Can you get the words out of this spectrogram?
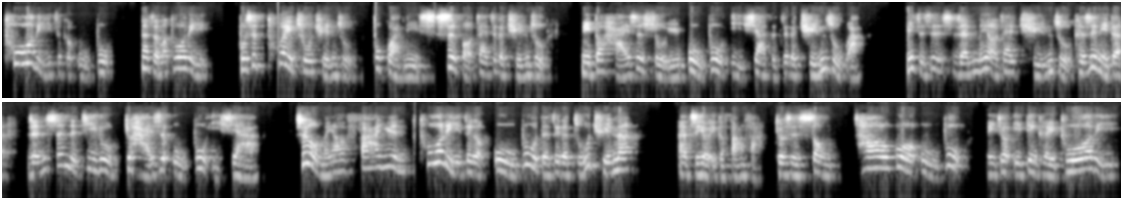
脱离这个五步。那怎么脱离？不是退出群组，不管你是否在这个群组，你都还是属于五步以下的这个群组啊。你只是人没有在群组，可是你的人生的记录就还是五步以下。所以我们要发愿脱离这个五步的这个族群呢，那只有一个方法，就是送超过五步，你就一定可以脱离、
